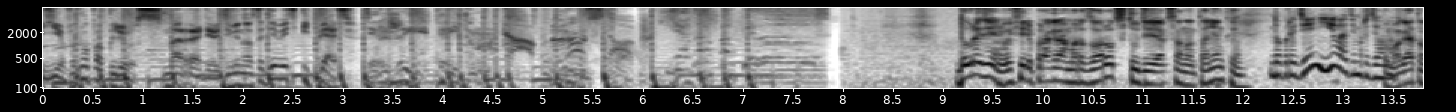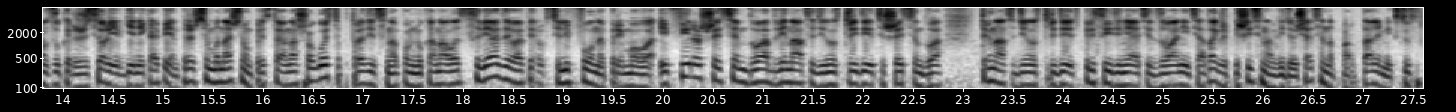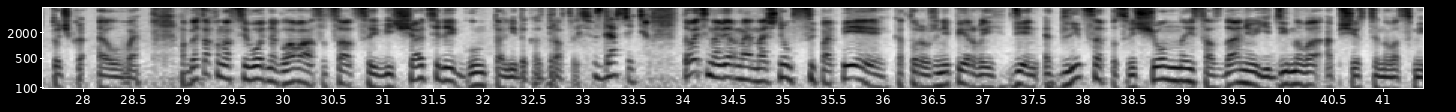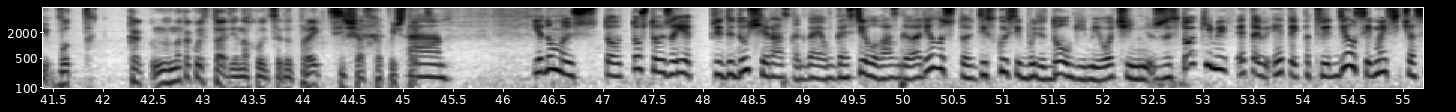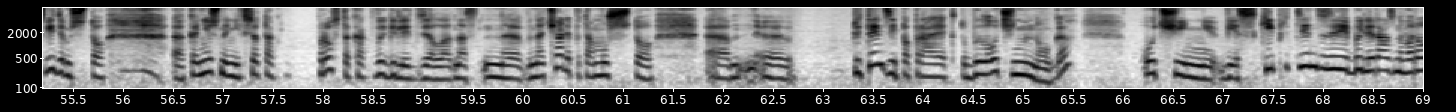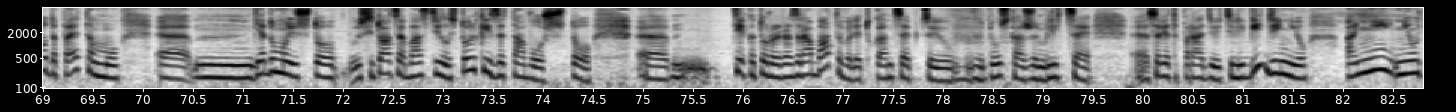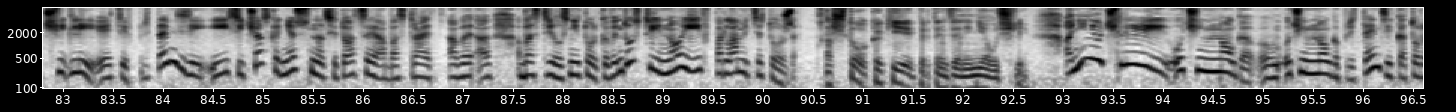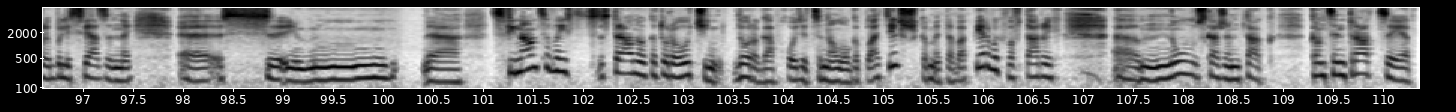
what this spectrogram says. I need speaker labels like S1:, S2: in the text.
S1: Европа плюс на радио 99 и 5.
S2: Держи ритм.
S3: Топ нон-стоп.
S4: Добрый день, в эфире программа «Разворот» в студии Оксана Антоненко.
S5: Добрый день, и Вадим Родионов.
S4: Помогает нам звукорежиссер Евгений Копейн. Прежде чем мы начнем, представим нашего гостя. По традиции напомню каналы связи. Во-первых, телефоны прямого эфира 672-12-93-9 и 672-13-93-9. Присоединяйтесь, звоните, а также пишите нам в видеочате на портале mixnews.lv. А в гостях у нас сегодня глава Ассоциации вещателей Гунта Лидока. Здравствуйте.
S5: Здравствуйте.
S4: Давайте, наверное, начнем с эпопеи, которая уже не первый день длится, посвященной созданию единого общественного СМИ. Вот как, на какой стадии находится этот проект сейчас, как вы считаете?
S5: А, я думаю, что то, что уже я предыдущий раз, когда я в гостил у вас говорила, что дискуссии будут долгими, очень жестокими, это, это и подтвердилось, и мы сейчас видим, что, э, конечно, не все так просто, как выглядело на, на, в начале, потому что э, э, претензий по проекту было очень много очень веские претензии были разного рода, поэтому э, я думаю, что ситуация обострилась только из-за того, что э, те, которые разрабатывали эту концепцию, ну, скажем, в лице э, Совета по радио и телевидению, они не учли эти претензии, и сейчас, конечно, ситуация обостряет, а, обострилась не только в индустрии, но и в парламенте тоже.
S4: А что, какие претензии они не учли?
S5: Они не учли очень много, очень много претензий, которые были связаны э, с Э, с финансовой стороной, которая очень дорого обходится налогоплательщикам, это во-первых. Во-вторых, эм, ну, скажем так, концентрация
